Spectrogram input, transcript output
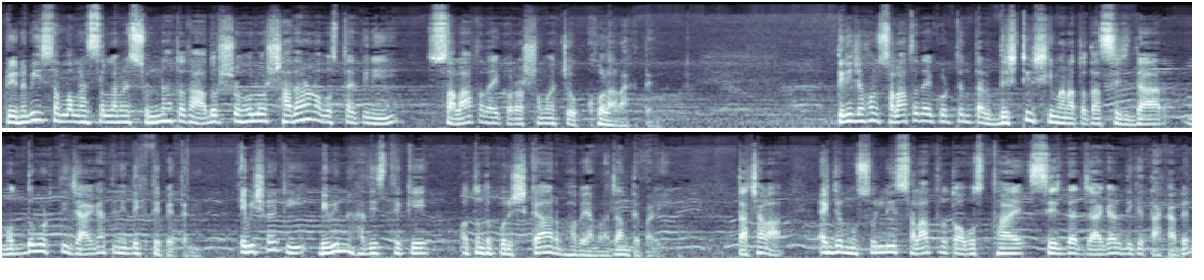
প্রিয়নবী সাল্লাহ সাল্লামের সুন্নাহ তথা আদর্শ হলো সাধারণ অবস্থায় তিনি সালাত আদায় করার সময় চোখ খোলা রাখতেন। তিনি যখন সালাত আদায় করতেন, তার দৃষ্টির সীমানা তথা সিজদার মধ্যবর্তী জায়গা তিনি দেখতে পেতেন। এ বিষয়টি বিভিন্ন হাদিস থেকে অত্যন্ত পরিষ্কারভাবে আমরা জানতে পারি। তাছাড়া একজন মুসল্লি সালাতরত অবস্থায় সিজদার জায়গার দিকে তাকাবেন,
